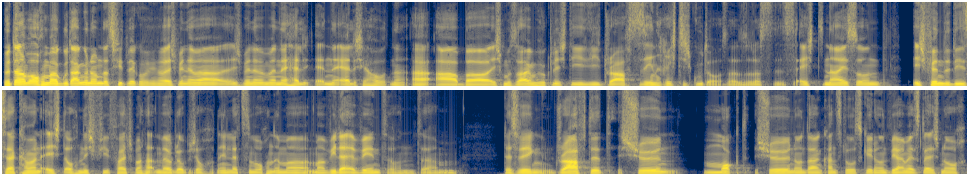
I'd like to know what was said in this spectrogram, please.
Wird dann aber auch immer gut angenommen, das Feedback auf jeden Fall. Ich bin ja immer, ich bin ja immer eine, eine ehrliche Haut, ne? Aber ich muss sagen, wirklich, die, die Drafts sehen richtig gut aus. Also das ist echt nice und ich finde, dieses Jahr kann man echt auch nicht viel falsch machen. Hatten wir, glaube ich, auch in den letzten Wochen immer mal wieder erwähnt. Und ähm, deswegen, drafted, schön, mockt schön und dann kann es losgehen. Und wir haben jetzt gleich noch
